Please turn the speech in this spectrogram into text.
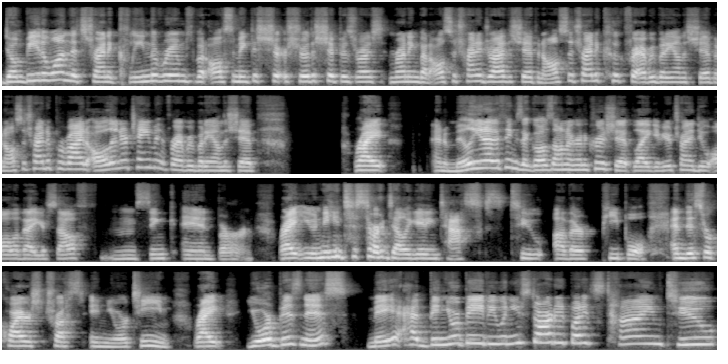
Don't be the one that's trying to clean the rooms, but also make the sh- sure the ship is running, but also trying to drive the ship and also trying to cook for everybody on the ship and also trying to provide all the entertainment for everybody on the ship, right? And a million other things that goes on on a cruise ship. Like if you're trying to do all of that yourself, mm, sink and burn, right? You need to start delegating tasks to other people. And this requires trust in your team, right? Your business may have been your baby when you started, but it's time to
